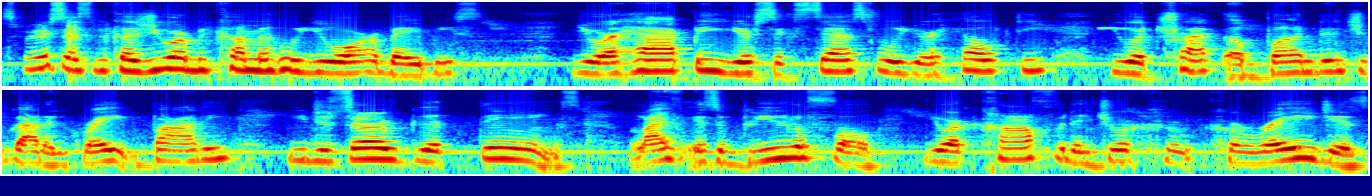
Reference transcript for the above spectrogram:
Spirit says because you are becoming who you are, babies. You are happy, you're successful, you're healthy, you attract abundance, you got a great body, you deserve good things. Life is beautiful, you are confident, you're courageous,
